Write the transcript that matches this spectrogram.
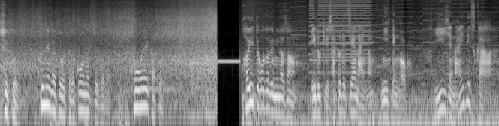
すごい。船が通ったらこうなっちゃうから東映かと。はいってことで皆さん L 級炸裂やないの？2.55いいじゃないですか。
